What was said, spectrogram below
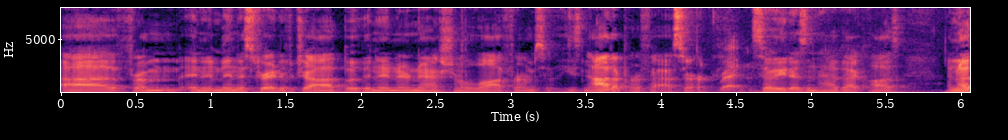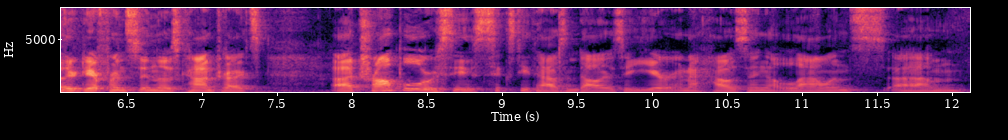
Uh, from an administrative job with an international law firm, so he's not a professor. Right. So he doesn't have that clause. Another difference in those contracts: uh, Tromp will receive sixty thousand dollars a year in a housing allowance. Um,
